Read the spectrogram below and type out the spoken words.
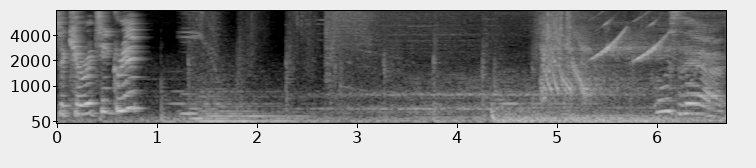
security grid? Who's there?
